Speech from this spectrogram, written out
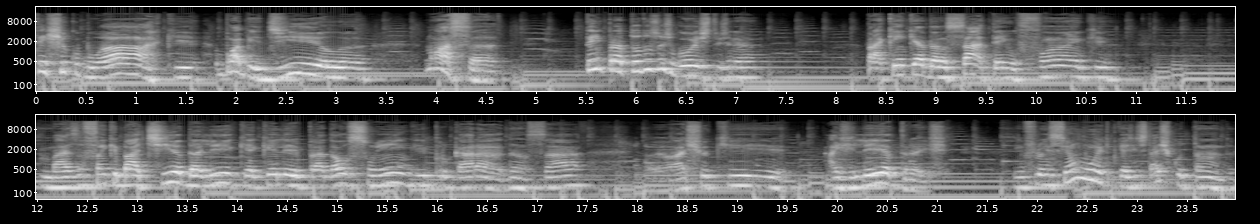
tem Chico Buarque, Bob Dylan. Nossa, tem para todos os gostos, né? Para quem quer dançar, tem o funk, mas o funk batida ali, que é aquele para dar o swing pro cara dançar. Eu acho que as letras influenciam muito, porque a gente está escutando.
